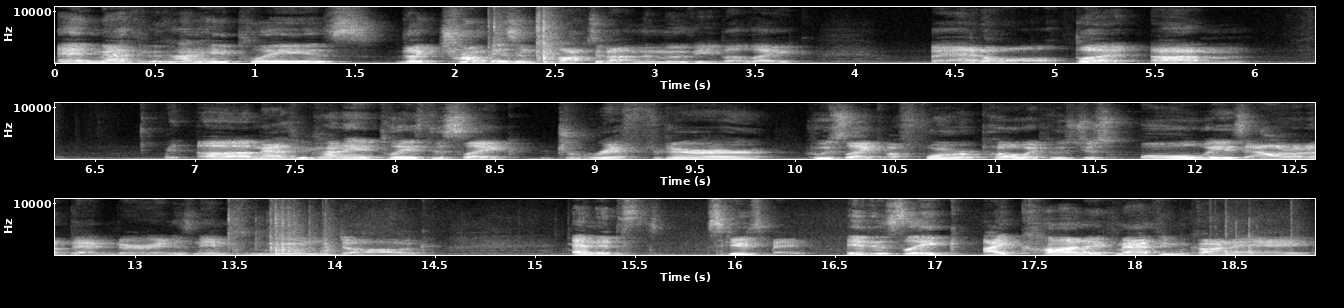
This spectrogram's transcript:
and Matthew McConaughey plays like Trump isn't talked about in the movie, but like at all. But um, uh, Matthew McConaughey plays this like drifter who's like a former poet who's just always out on a bender, and his name's Moondog. And it's excuse me, it is like iconic Matthew McConaughey.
